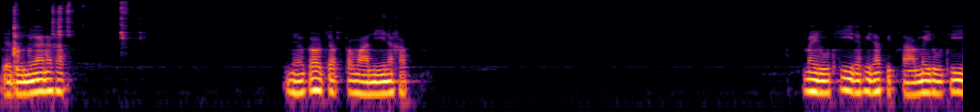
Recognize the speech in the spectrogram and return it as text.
เดี๋ยวดูเนื้อนะครับ เนื้อก็จะประมาณนี้นะครับไม่รู้ที่นะพี่นะปิดตามไม่รู้ที่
